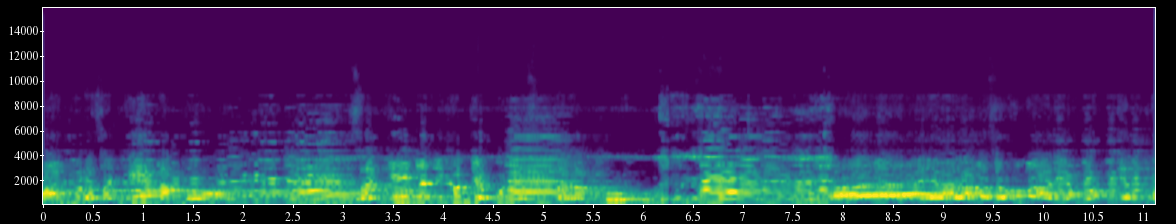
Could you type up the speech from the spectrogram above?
మాంకుర సంకీర్ణము సంకీర్ణ నికుంజ పుణ్య సుందరము ఆయా రామ సౌకుమార్యం అత్యంత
